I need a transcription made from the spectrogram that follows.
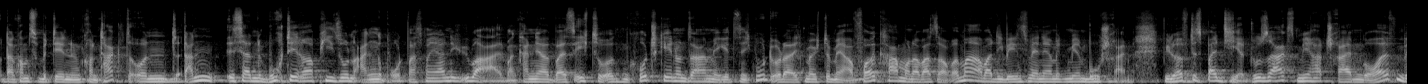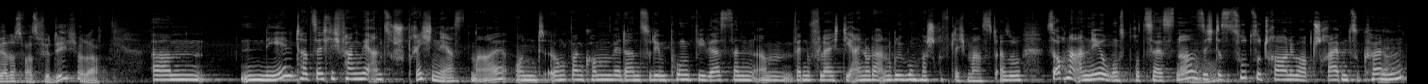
Und dann kommst du mit denen in Kontakt und dann ist ja eine Buchtherapie so ein Angebot, was man ja nicht überall. Man kann ja, weiß ich, zu irgendeinem Coach gehen und sagen, mir geht es nicht gut oder ich möchte mehr Erfolg haben oder was auch immer, aber die wenigsten werden ja mit mir ein Buch schreiben. Wie läuft es bei dir? Du sagst, mir hat Schreiben geholfen. Wäre das was für dich oder? Ähm Nee, tatsächlich fangen wir an zu sprechen erstmal und irgendwann kommen wir dann zu dem Punkt, wie wäre es denn, ähm, wenn du vielleicht die ein oder andere Übung mal schriftlich machst. Also es ist auch ein Annäherungsprozess, ne? Mhm. sich das zuzutrauen, überhaupt schreiben zu können.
